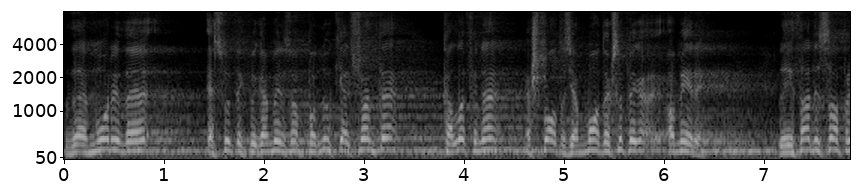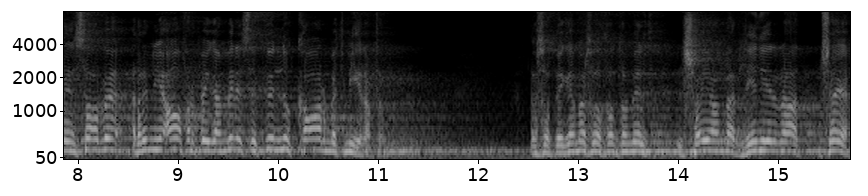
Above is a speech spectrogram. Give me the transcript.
Dhe e mori dhe e solli te pejgamberi sa, po nuk ia lëshonte këllëfin e shpatës, ia mbante kështu Omeri. Dhe i tha disa prej ensarëve, rrini afër pejgamberit se ky nuk ka ardh me të mirë. Apo. Ndërsa pejgamberi sa i thoshte Omerit, lëshoje Omer, leni rehat, lëshoje.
